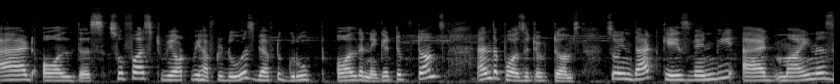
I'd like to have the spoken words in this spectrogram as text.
add all this. So first what we have to do is we have to group all the negative terms and the positive terms. So in that case when we add minus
